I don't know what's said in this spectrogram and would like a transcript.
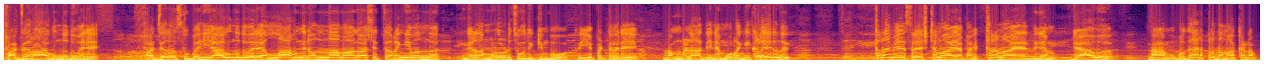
ഫജർ ആകുന്നതുവരെ ഫജർ സുബഹി ആകുന്നതുവരെ അള്ളാഹു ഇങ്ങനെ ഒന്നാം ആകാശത്ത് ഇറങ്ങി വന്ന് ഇങ്ങനെ നമ്മളോട് ചോദിക്കുമ്പോ പ്രിയപ്പെട്ടവരെ നമ്മൾ ആ ദിനം ഉറങ്ങിക്കളയരുത്. ഇത്രമേ ശ്രേഷ്ഠമായ പവിത്രമായ ദിനം രാവ് നാം ഉപകാരപ്രദമാക്കണം.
